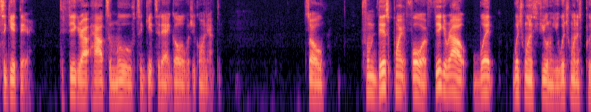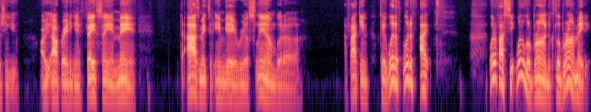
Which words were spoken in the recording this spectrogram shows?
to get there, to figure out how to move to get to that goal of what you're going after. So from this point forward, figure out what which one is fueling you, which one is pushing you. Are you operating in faith, saying, "Man, the odds make to the NBA real slim, but uh, if I can, okay, what if, what if I, what if I see what a LeBron do? Because LeBron made it.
